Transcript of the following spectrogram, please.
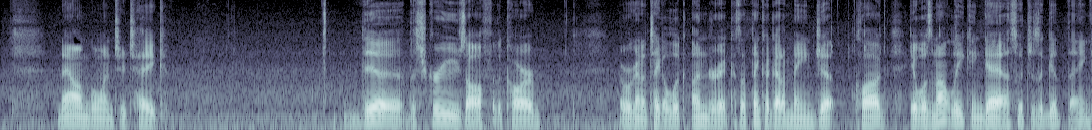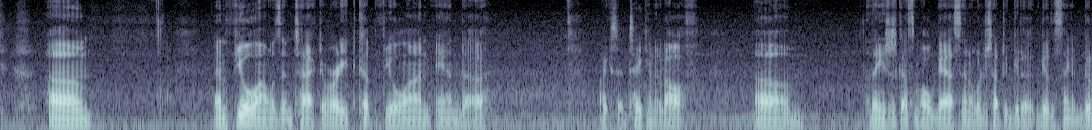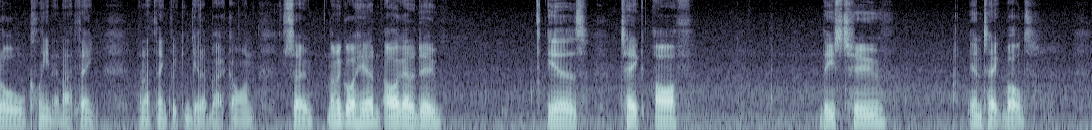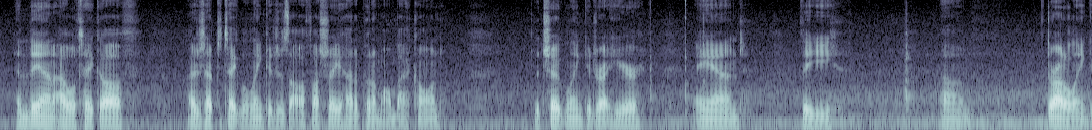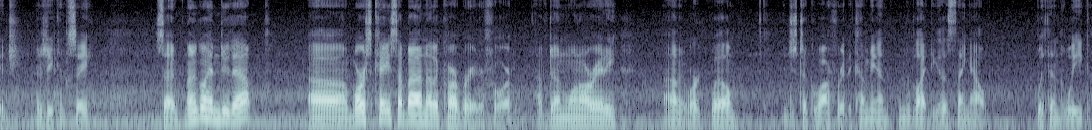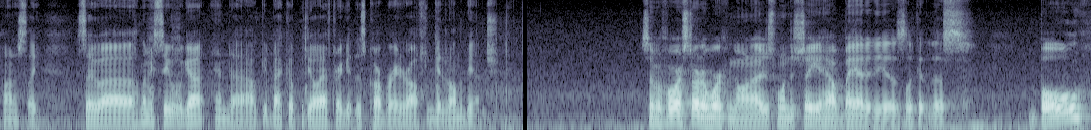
Now I'm going to take the the screws off of the carb and we're going to take a look under it because I think I got a main jet clog. It was not leaking gas which is a good thing. Um, and the fuel line was intact. I've already cut the fuel line and uh, like I said taking it off. Um, I think it's just got some old gas in it. We'll just have to get a give this thing a good old cleaning I think and I think we can get it back on. So let me go ahead. All I got to do is take off these two intake bolts and then I will take off I just have to take the linkages off. I'll show you how to put them all back on. The choke linkage right here and the um, throttle linkage as you can see. So let me go ahead and do that. Um, worst case I buy another carburetor for it. I've done one already. Um, it worked well it just took a while for it to come in. I'd like to get this thing out within the week, honestly. So uh, let me see what we got, and uh, I'll get back up with y'all after I get this carburetor off and get it on the bench. So before I started working on it, I just wanted to show you how bad it is. Look at this bowl.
